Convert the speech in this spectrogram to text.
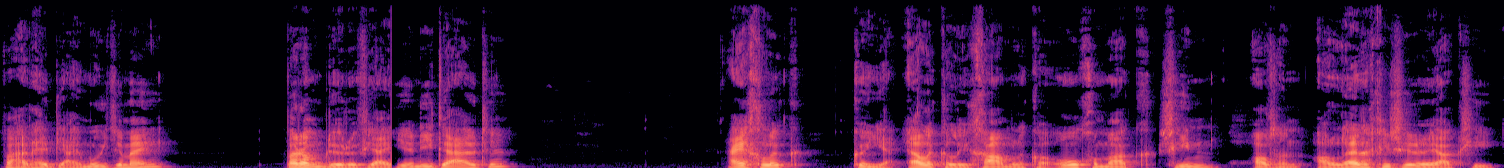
Waar heb jij moeite mee? Waarom durf jij je niet te uiten? Eigenlijk kun je elke lichamelijke ongemak zien als een allergische reactie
